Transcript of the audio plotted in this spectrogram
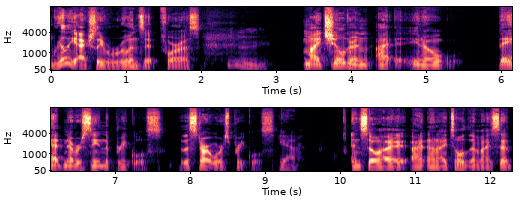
really actually ruins it for us. Hmm. my children i you know they had never seen the prequels the star wars prequels Yeah. and so I, I and I told them I said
